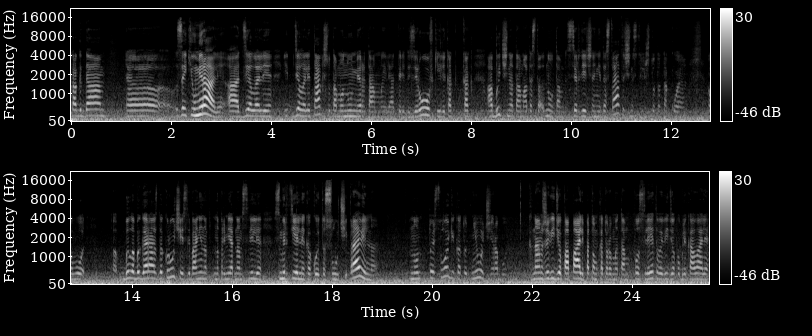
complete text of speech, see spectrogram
когда э, зэки умирали, а делали, делали так, что там он умер там или от передозировки, или как, как обычно там от ну, там, сердечной недостаточности или что-то такое. Вот было бы гораздо круче, если бы они, например, нам слили смертельный какой-то случай, правильно? Ну, то есть логика тут не очень работает. К нам же видео попали, потом, которые мы там после этого видео публиковали,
